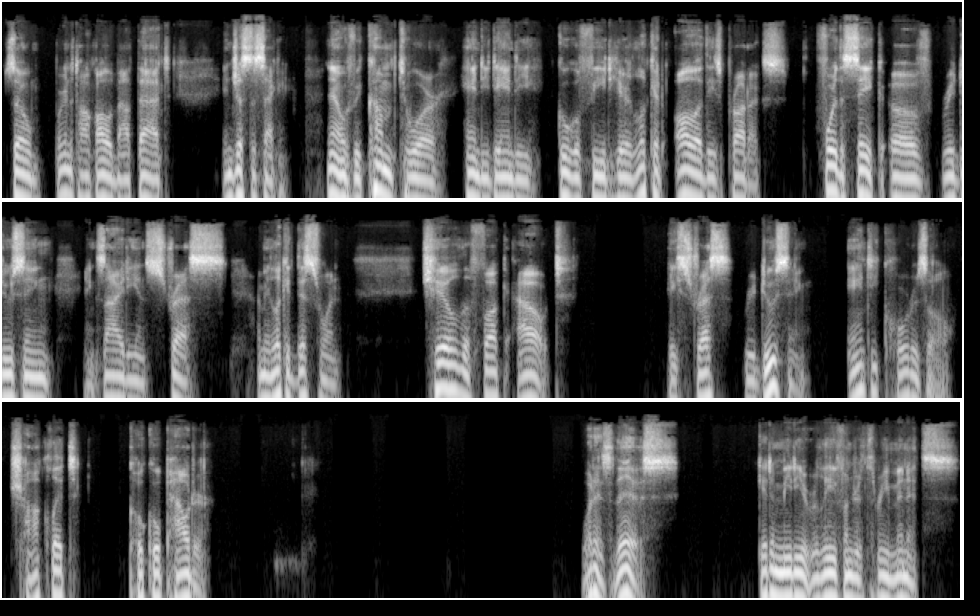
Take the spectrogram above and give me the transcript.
So we're going to talk all about that in just a second. Now, if we come to our handy dandy Google feed here, look at all of these products for the sake of reducing anxiety and stress. I mean, look at this one. Chill the fuck out. A stress reducing anti cortisol chocolate cocoa powder. What is this? Get immediate relief under three minutes.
